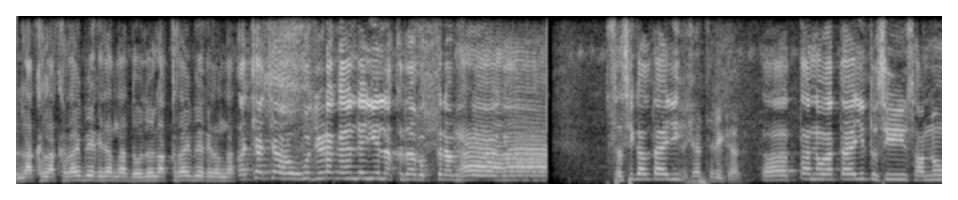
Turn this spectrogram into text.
ਲੱਖ ਲੱਖ ਦਾ ਵੀ ਵਿਕ ਜਾਂਦਾ 2-2 ਲੱਖ ਦਾ ਵੀ ਵਿਕ ਜਾਂਦਾ। ਅੱਛਾ ਅੱਛਾ ਉਹ ਜਿਹੜਾ ਕਹਿੰਦੇ ਇਹ ਲੱਖ ਦਾ ਬੱਕਰਾ ਵੀ ਹਾਂ। ਪਿਆਗਾ ਸਤਿ ਸ਼੍ਰੀ ਅਕਾਲ ਤਾਇਆ ਜੀ। ਸਤਿ ਸ੍ਰੀ ਅਕਾਲ। ਧੰਨਵਾਦ ਤਾਇਆ ਜੀ ਤੁਸੀਂ ਸਾਨੂੰ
